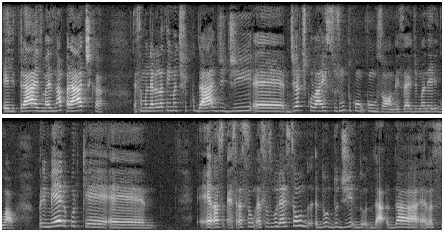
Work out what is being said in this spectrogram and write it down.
ele traz, mas na prática essa mulher ela tem uma dificuldade de, é, de articular isso junto com, com os homens, é, de maneira igual. Primeiro porque é, elas, essas, essas, mulheres são do, do, do da, da, elas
